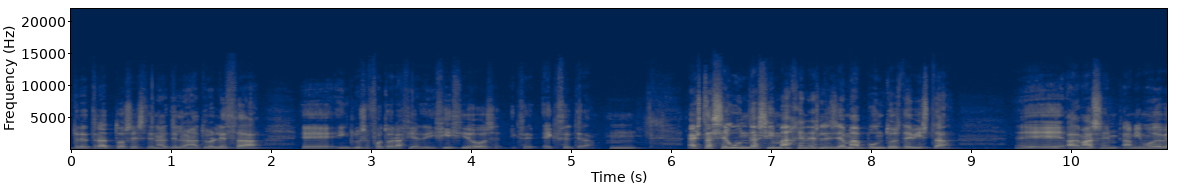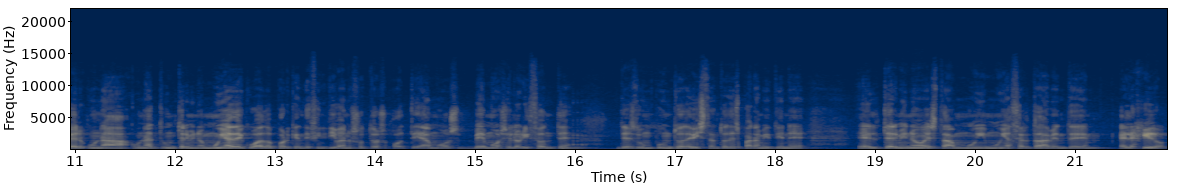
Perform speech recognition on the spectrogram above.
retratos, escenas de la naturaleza, eh, incluso fotografías de edificios, etc. A estas segundas imágenes les llama puntos de vista, eh, además, a mi modo de ver, un término muy adecuado porque en definitiva nosotros oteamos, vemos el horizonte desde un punto de vista. Entonces, para mí tiene el término está muy, muy acertadamente elegido.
